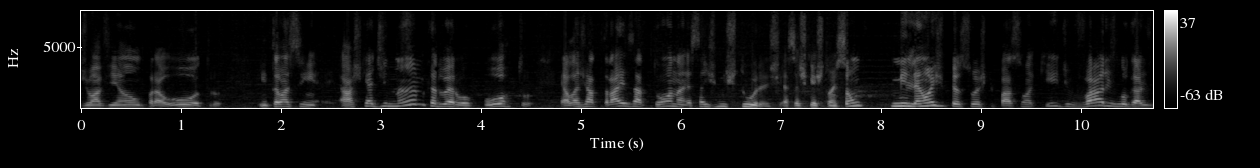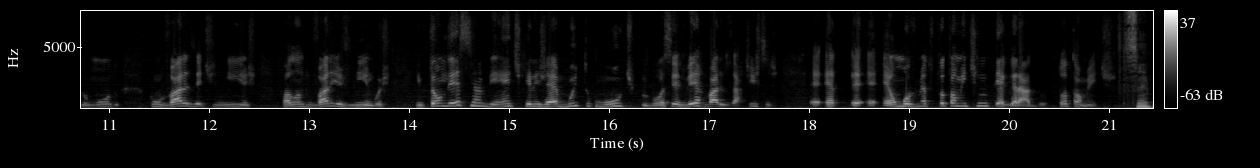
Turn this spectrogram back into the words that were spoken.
de um avião para outro. Então, assim, acho que a dinâmica do aeroporto ela já traz à tona essas misturas, essas questões. São milhões de pessoas que passam aqui de vários lugares do mundo, com várias etnias, falando várias línguas. Então, nesse ambiente que ele já é muito múltiplo, você ver vários artistas é, é, é, é, um movimento totalmente integrado, totalmente. Sim.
